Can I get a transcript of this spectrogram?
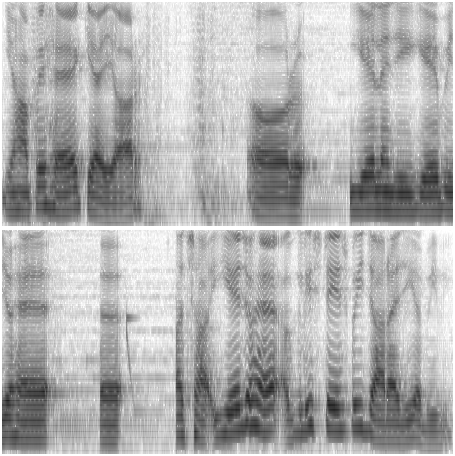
यहाँ पे है क्या यार? और ये लें जी, ये भी जो है अच्छा ये जो है अगली स्टेज पे ही जा रहा है जी अभी भी।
